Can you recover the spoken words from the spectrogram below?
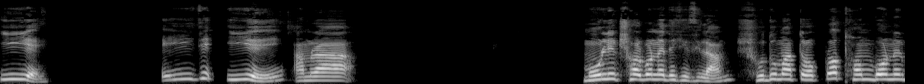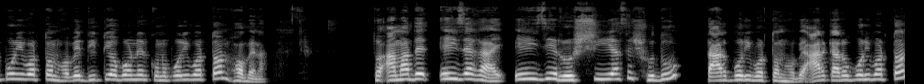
ইয়ে এই যে ইয়ে আমরা মৌলিক স্বরবর্ণে দেখেছিলাম শুধুমাত্র প্রথম বর্ণের পরিবর্তন হবে, দ্বিতীয় বর্ণের কোনো পরিবর্তন হবে না। তো আমাদের এই জায়গায় এই যে রশ্মি আছে, শুধু তার পরিবর্তন হবে, আর কারও পরিবর্তন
